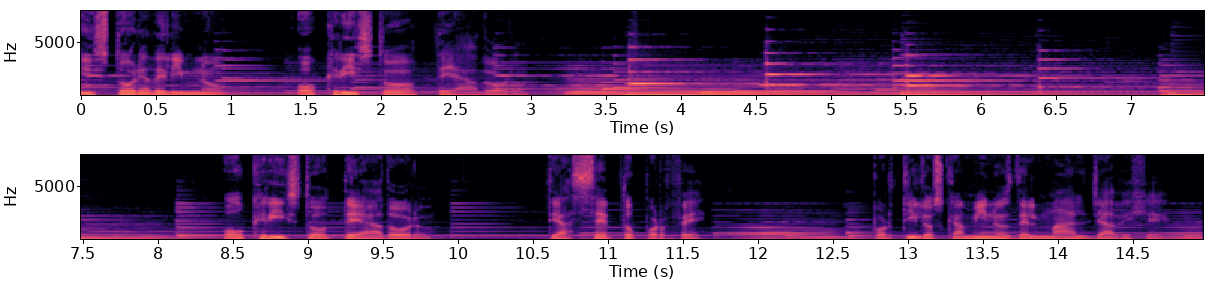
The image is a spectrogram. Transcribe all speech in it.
Historia del himno Oh Cristo, te adoro. Oh Cristo, te adoro. Te acepto por fe. Por ti los caminos del mal ya dejé.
